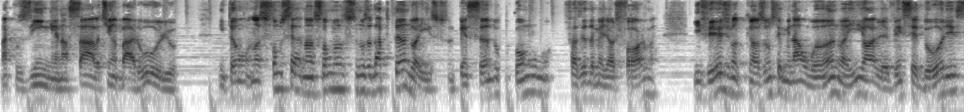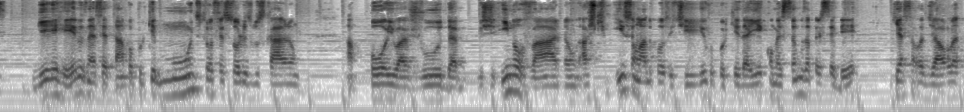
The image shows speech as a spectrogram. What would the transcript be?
na cozinha, na sala, tinha barulho, então, nós fomos, nós fomos nos adaptando a isso, pensando como fazer da melhor forma. E vejo que nós vamos terminar o ano aí, olha, vencedores, guerreiros nessa etapa, porque muitos professores buscaram apoio, ajuda, inovaram. Acho que isso é um lado positivo, porque daí começamos a perceber que a sala de aula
